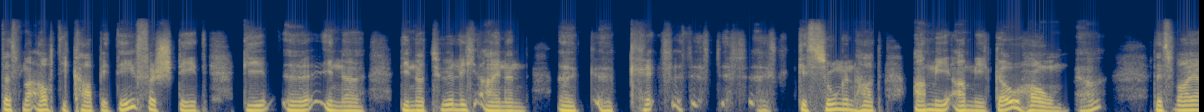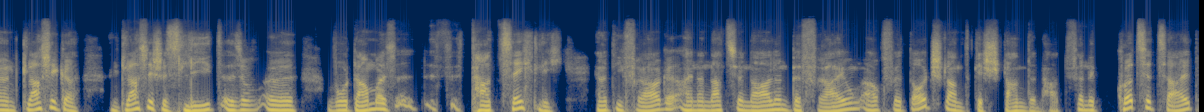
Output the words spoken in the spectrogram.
dass man auch die KPD versteht, die, äh, in, die natürlich einen äh, gesungen hat, Ami, Ami, go home. Ja? Das war ja ein Klassiker, ein klassisches Lied, also äh, wo damals äh, tatsächlich ja, die Frage einer nationalen Befreiung auch für Deutschland gestanden hat. Für eine kurze Zeit,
